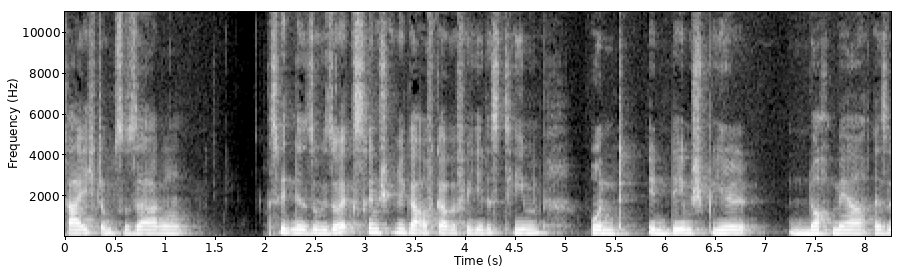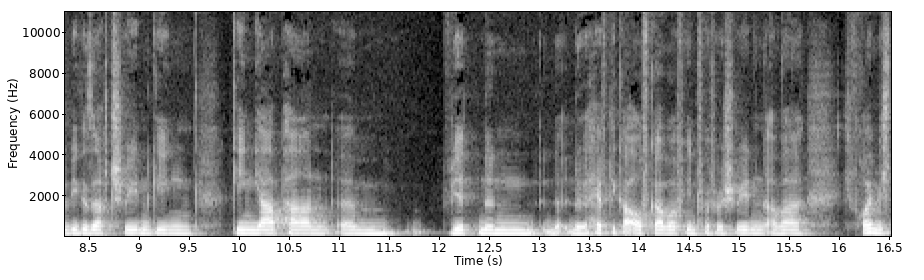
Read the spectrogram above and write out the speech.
reicht, um zu sagen, es wird eine sowieso extrem schwierige Aufgabe für jedes Team und in dem Spiel noch mehr. Also wie gesagt, Schweden gegen, gegen Japan ähm, wird eine, eine heftige Aufgabe auf jeden Fall für Schweden, aber ich freue mich,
